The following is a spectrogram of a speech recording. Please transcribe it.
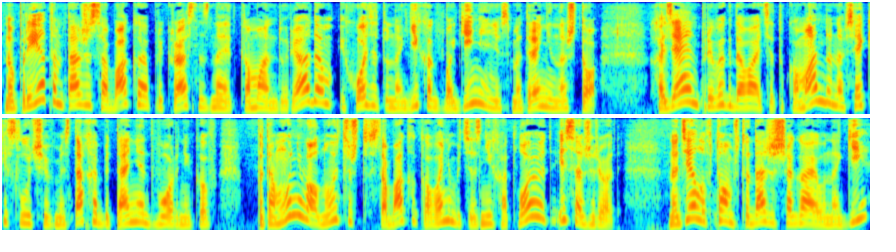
Но при этом та же собака прекрасно знает команду рядом и ходит у ноги как богиня, несмотря ни на что. Хозяин привык давать эту команду на всякий случай в местах обитания дворников, Потому не волнуется, что собака кого-нибудь из них отловит и сожрет. Но дело в том, что даже шагая у ноги,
